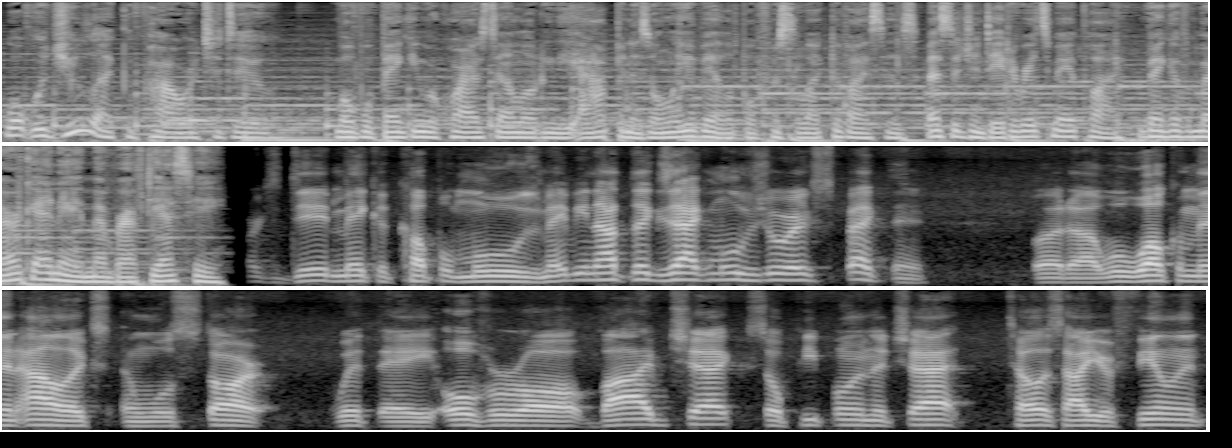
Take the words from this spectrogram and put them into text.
What would you like the power to do? Mobile banking requires downloading the app and is only available for select devices. Message and data rates may apply. Bank of America and a member FDIC. Did make a couple moves, maybe not the exact moves you were expecting, but uh, we'll welcome in Alex and we'll start with a overall vibe check. So people in the chat, tell us how you're feeling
